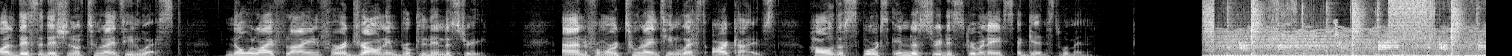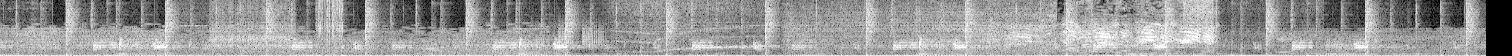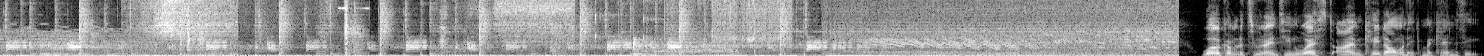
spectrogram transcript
On this edition of 219 West, no lifeline for a drowning Brooklyn industry. And from our 219 West archives, how the sports industry discriminates against women. Welcome to 219 West. I'm K. Dominic McKenzie.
